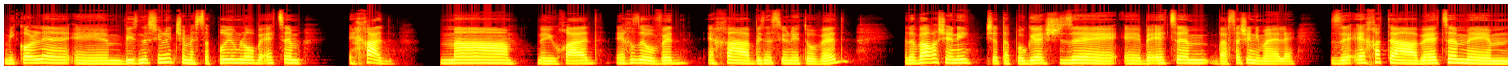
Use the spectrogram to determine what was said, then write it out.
מכל business unit שמספרים לו בעצם, אחד, מה מיוחד, איך זה עובד, איך ה business unit עובד. הדבר השני שאתה פוגש זה אה, בעצם ב session ים האלה, זה איך אתה בעצם אה,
